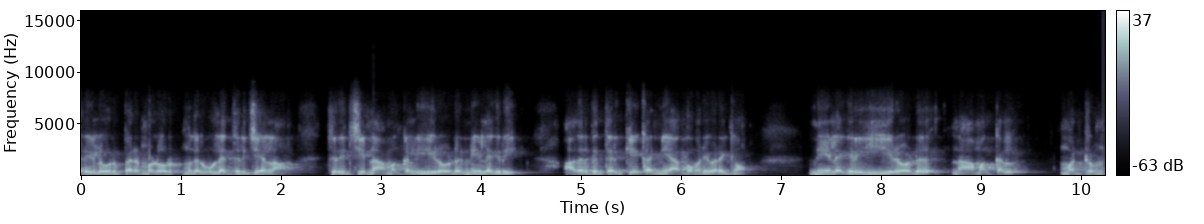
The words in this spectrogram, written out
அரியலூர் பெரம்பலூர் முதல் உள்ள திருச்சி எல்லாம். திருச்சி நாமக்கல் ஈரோடு நீலகிரி. அதற்கு தெற்கே கன்னியாகுமரி வரைக்கும். நீலகிரி ஈரோடு நாமக்கல் மற்றும்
